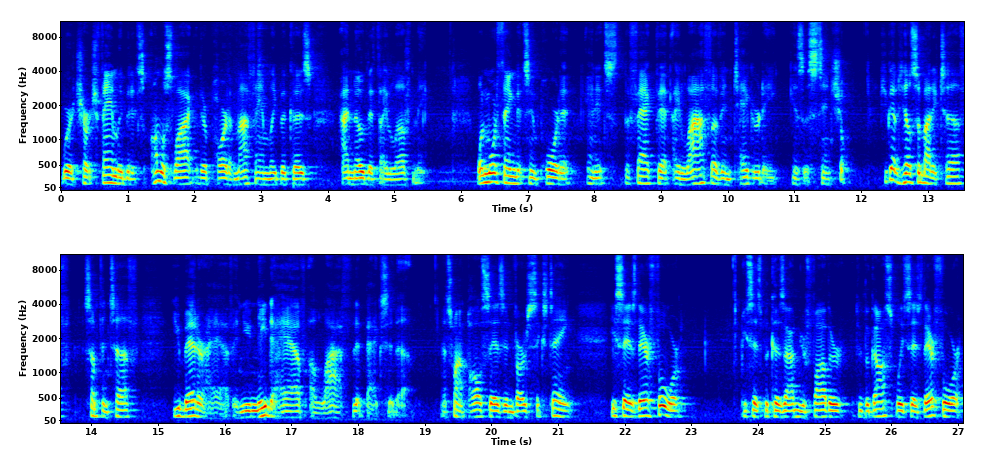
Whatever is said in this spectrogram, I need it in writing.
we're a church family, but it's almost like they're part of my family because I know that they love me. One more thing that's important, and it's the fact that a life of integrity is essential. If you've got to tell somebody tough, something tough, you better have, and you need to have a life that backs it up. That's why Paul says in verse 16, he says, Therefore, he says, Because I'm your father through the gospel, he says, Therefore,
